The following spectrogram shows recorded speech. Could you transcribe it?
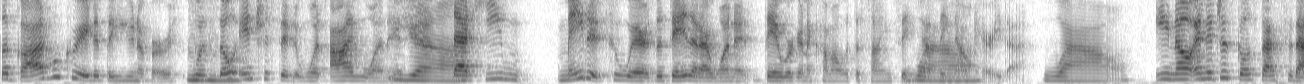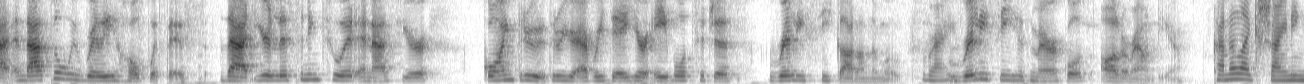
the God who created the universe was so interested in what I wanted Mm-hmm. yeah that he made it to where the day that I wanted, they were gonna come out with a sign saying that they now carry that. wow You know, and it just goes back to that. And that's what we really hope with this that you're listening to it and as you're going through through your everyday, you're able to just really see God on the move. right Really see his miracles all around you. kind of like shining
